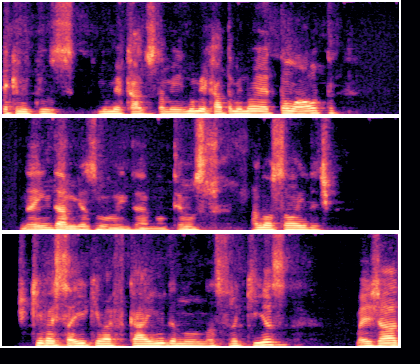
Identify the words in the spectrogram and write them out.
técnicos no mercado também, no mercado também não é tão alta, né? ainda mesmo, ainda não temos a noção ainda de, de quem vai sair, quem vai ficar ainda no, nas franquias, mas já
